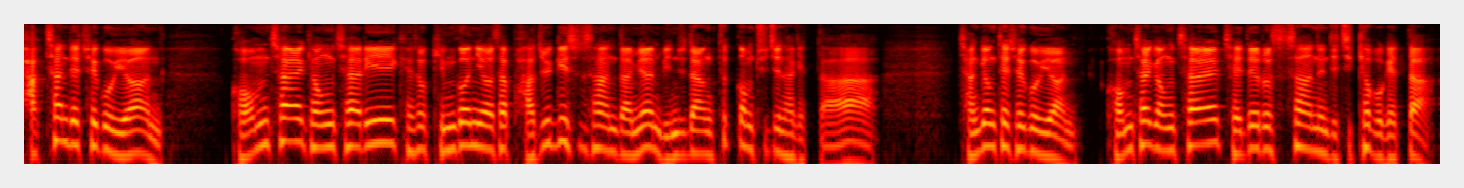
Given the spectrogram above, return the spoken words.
박찬대 최고위원 검찰 경찰이 계속 김건희 여사 봐주기 수사한다면 민주당 특검 추진하겠다. 장경태 최고위원 검찰 경찰 제대로 수사하는지 지켜보겠다.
